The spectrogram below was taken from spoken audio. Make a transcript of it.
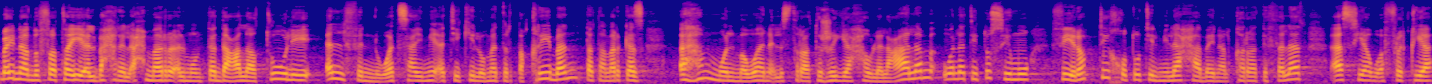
بين ضفتي البحر الأحمر الممتد على طول 1900 كيلومتر تقريبا تتمركز أهم الموانئ الاستراتيجية حول العالم والتي تسهم في ربط خطوط الملاحة بين القارات الثلاث آسيا وأفريقيا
